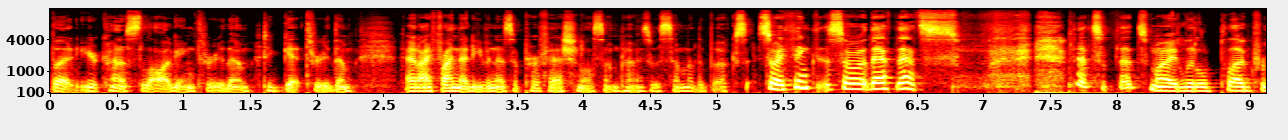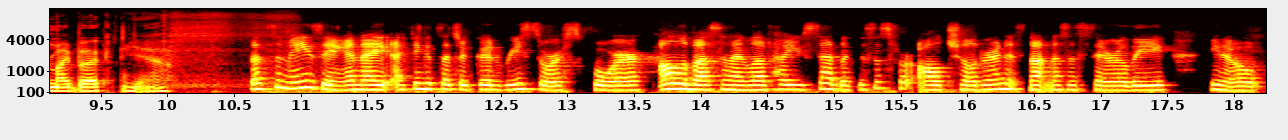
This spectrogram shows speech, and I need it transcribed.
but you're kind of slogging through them to get through them. And I find that even as a professional sometimes with some of the books. So I think so that that's that's that's my little plug for my book. Yeah. That's amazing. And I, I think it's such a good resource for all of us. And I love how you said, like, this is for all children. It's not necessarily, you know,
